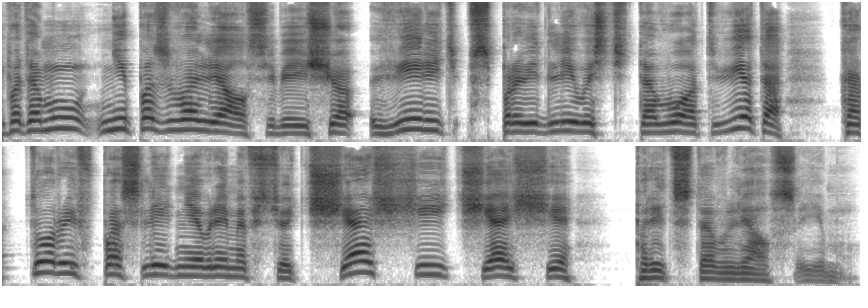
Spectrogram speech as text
потому не позволял себе еще верить в справедливость того ответа, который в последнее время все чаще и чаще представлялся ему.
